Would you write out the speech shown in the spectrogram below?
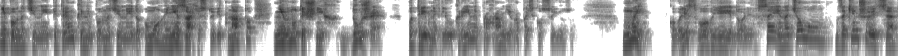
ні повноцінної підтримки, ні повноцінної допомоги, ні захисту від НАТО, ні внутрішніх дуже потрібних для України програм Європейського Союзу. Ми ковалі своєї долі. Все, і на цьому закінчуються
